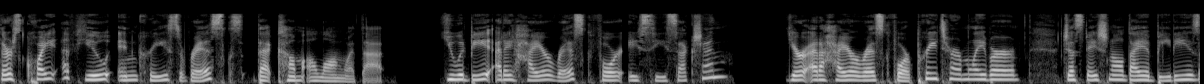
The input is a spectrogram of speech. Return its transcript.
there's quite a few increased risks that come along with that. You would be at a higher risk for a C section, you're at a higher risk for preterm labor. Gestational diabetes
